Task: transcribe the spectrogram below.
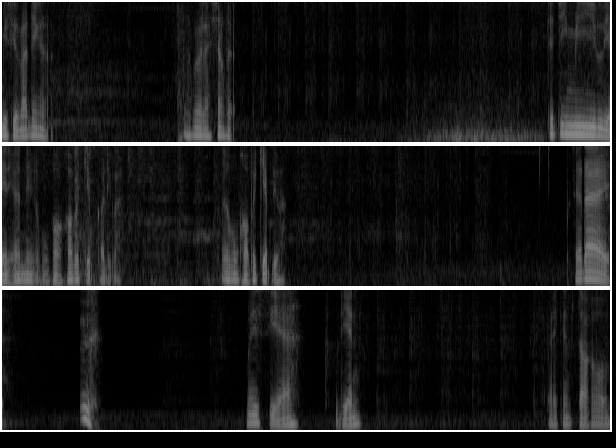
มีสิบนัดเองอะเออไม่เป็นไรช่างเถอะจริงๆมีเหรียญอีกอันหนึ่งผมขอเข้าไปเก็บก่อนดีกว่า เออผมขอไปเก็บดีกว่า จะได้อึไม่เสียเหรียญไปกันต่อครับผม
